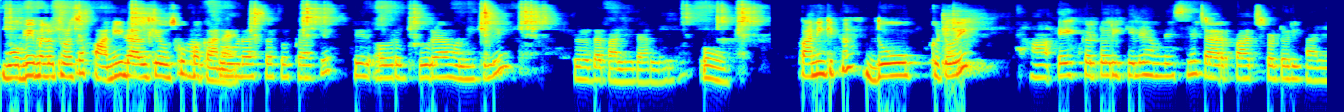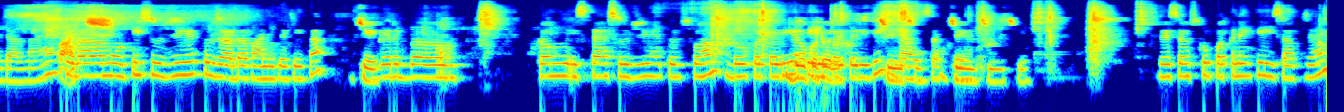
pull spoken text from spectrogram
वो भी मतलब थोड़ा सा पानी डाल के उसको हाँ, पकाना है? थोड़ा सा पका के फिर और पूरा होने के लिए ज़्यादा पानी डाल लेंगे। ओ पानी कितना? दो कटोरी? हाँ एक कटोरी के लिए हमने इसमें चार पाँच कटोरी पानी डालना है। थोड़ा मोटी सूजी है तो ज़्यादा पानी लगेगा। जी। अगर कम इसका सूजी है तो उसको हम दो कटोरी या तीन कटोरी। भी डाल सकते हैं। जी जी। जैसे उसको पकने के हिसाब से हम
